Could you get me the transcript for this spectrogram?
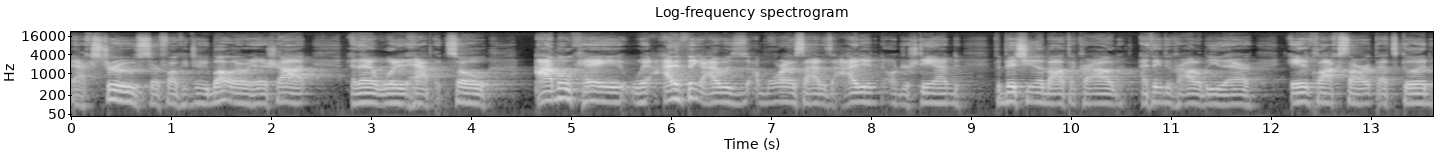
Max Strus or fucking Jimmy Butler would hit a shot, and then it wouldn't happen. So I'm okay with. I think I was more on the side as I didn't understand the bitching about the crowd. I think the crowd will be there. Eight o'clock start. That's good.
